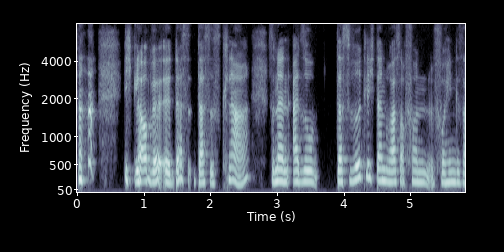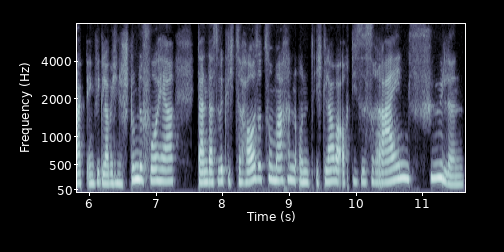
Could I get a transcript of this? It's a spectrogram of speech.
ich glaube, äh, das, das ist klar, sondern also das wirklich dann, du hast auch von vorhin gesagt, irgendwie, glaube ich, eine Stunde vorher, dann das wirklich zu Hause zu machen und ich glaube auch dieses Reinfühlen,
